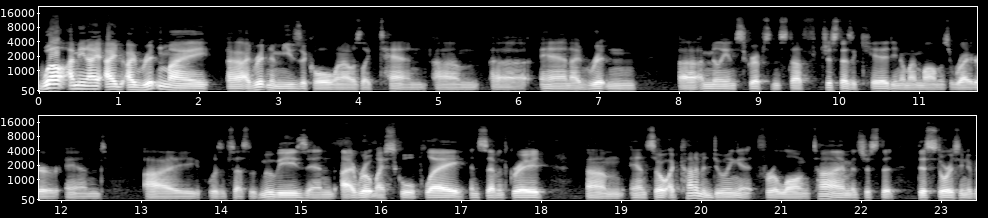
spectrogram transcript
Well, I mean, I I'd, I'd written my uh, I'd written a musical when I was like ten, um, uh, and I'd written uh, a million scripts and stuff just as a kid. You know, my mom was a writer, and I was obsessed with movies, and I wrote my school play in seventh grade, um, and so I'd kind of been doing it for a long time. It's just that this story seemed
